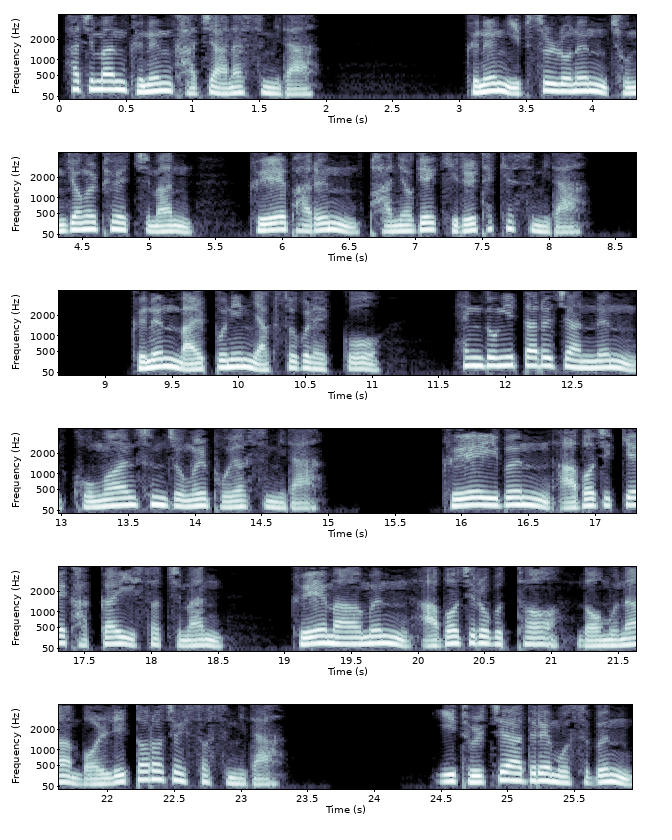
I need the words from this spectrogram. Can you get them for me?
하지만 그는 가지 않았습니다. 그는 입술로는 존경을 표했지만 그의 발은 반역의 길을 택했습니다. 그는 말뿐인 약속을 했고 행동이 따르지 않는 공허한 순종을 보였습니다. 그의 입은 아버지께 가까이 있었지만 그의 마음은 아버지로부터 너무나 멀리 떨어져 있었습니다. 이 둘째 아들의 모습은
